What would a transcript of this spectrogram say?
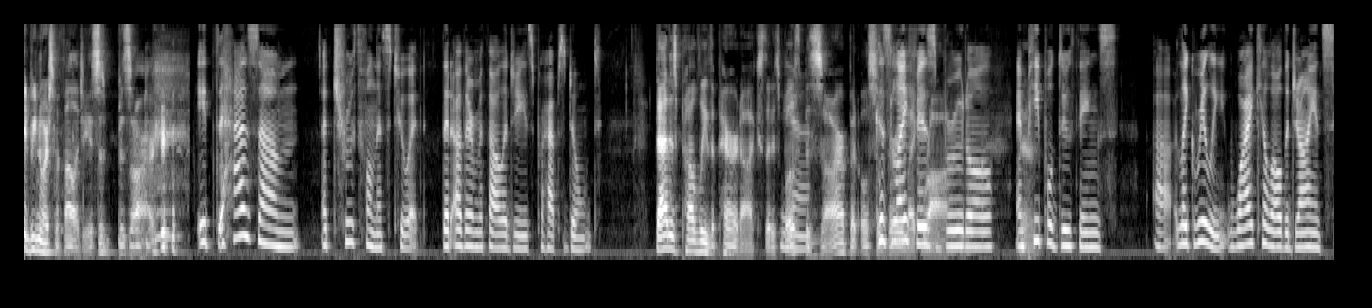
it'd be Norse mythology. It's just bizarre. it has um, a truthfulness to it that other mythologies perhaps don't that is probably the paradox that it's both Yeah. bizarre but also because life like, is raw. brutal and Yeah. people do things uh, like really why kill all the giants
